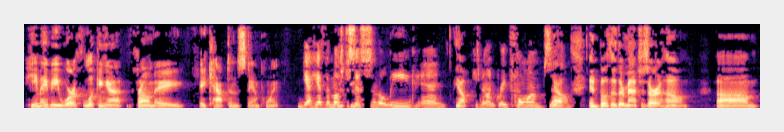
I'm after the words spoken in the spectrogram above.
He may be worth looking at from a a captain standpoint. Yeah, he has the most assists in the league, and Yep. he's been on great form. So Yeah. And both of their matches are at home, um,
